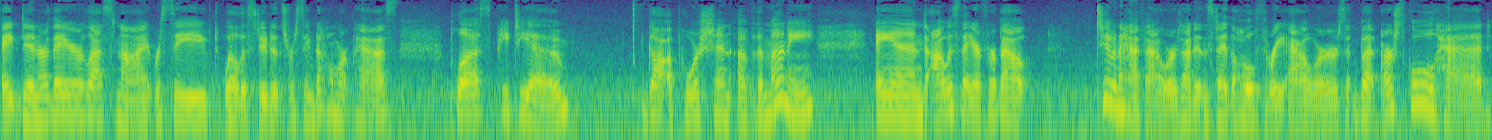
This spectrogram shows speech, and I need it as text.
ate dinner there last night, received, well, the students received a homework pass plus PTO, got a portion of the money, and I was there for about two and a half hours. I didn't stay the whole three hours, but our school had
